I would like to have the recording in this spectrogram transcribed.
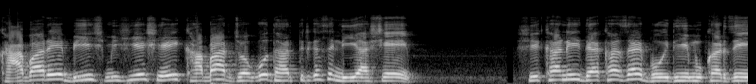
খাবারে বিষ মিশিয়ে সেই খাবার জগধার্তীর কাছে নিয়ে আসে। সেখানেই দেখা যায় বৈধি মুখার্জি।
